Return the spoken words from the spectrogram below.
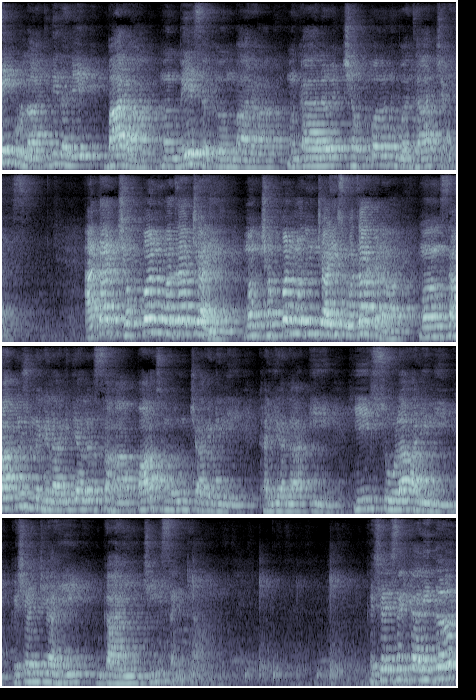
एक उरला किती झाले? बारा. मग बेसकम बारा. मग काय आलं? छप्पन वजा चाळीस. आता छप्पन वजा चाळीस. मग छप्पन मधून चाळीस वजा करा. मग सहातून शून्य गेला. किती आलं? सहा. पाच मधून चार गेले. खाली आला ए. ही सोळा आलेली. कशांची आहे? गायींची संख्या. कशाची संख्या आली तर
